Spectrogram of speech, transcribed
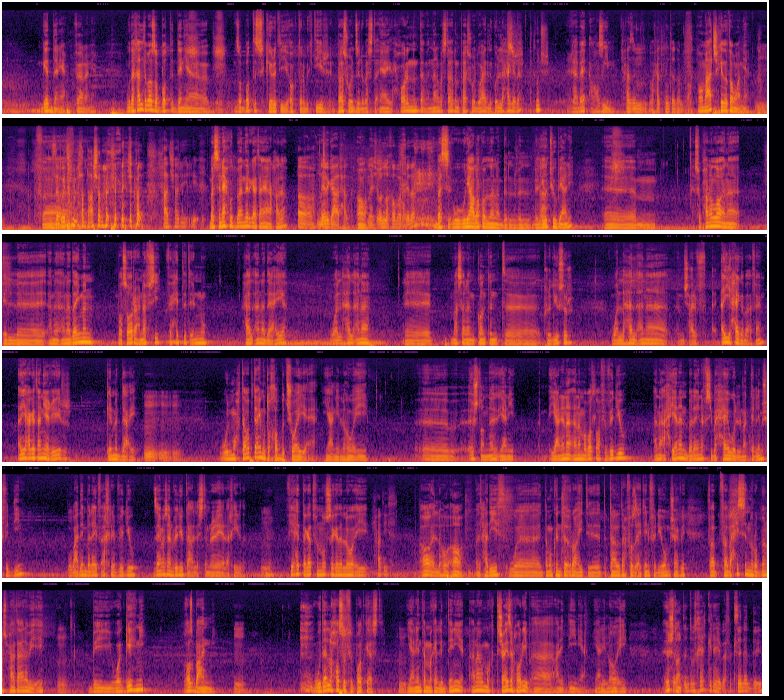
جدا يعني فعلا يعني. ودخلت بقى ظبطت الدنيا ظبطت ال security أكتر بكتير. ال passwords اللي بست يعني حوار إن انت إن أنا بستخدم password واحد لكل حاجة ده. ما تقولش. غباء عظيم. حازم واحد اتنين تلاتة أربعة. هو ما عادش كده طبعا يعني. ف زودهم لحد 10 محدش حد ي- بس ناخد بقى نرجع تاني على الحلقة. آه. نرجع على الحلقة. آه. ماشي قلنا خبر كده. بس وليه علاقة باللي بال... بال... باليوتيوب يعني. أم... سبحان الله أنا ال... أنا أنا دايما بصارع نفسي في حتة إنه هل أنا داعية ولا هل أنا آه، مثلا content producer ولا هل أنا مش عارف أي حاجة بقى فاهم؟ أي حاجة تانية غير كلمة داعيه. والمحتوى بتاعي متخبط شوية يعني. يعني اللي هو إيه آه، قشطة الناس- يعني يعني أنا أنا لما بطلع في فيديو أنا أحيانا بلاقي نفسي بحاول ما أتكلمش في الدين وبعدين بلاقي في آخر الفيديو زي مثلا الفيديو بتاع الاستمرارية الأخير ده. مم. في حتة جت في النص كده اللي هو إيه حديث. آه اللي هو آه الحديث وانت ممكن تقرأ ايت بتاع ده تحفظ آيتين في اليوم مش عارف إيه. فبحس ان ربنا سبحانه وتعالى بي إيه. بيوجهني غصب عني. وده اللي حاصل في البودكاست. يعني انت لما كلمتني أنا ما كنتش عايز الحوار يبقى عن الدين يعني. يعني اللي هو إيه؟ قشطة. انت انت متخيل كان هيبقى فاكسين قد إيه؟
